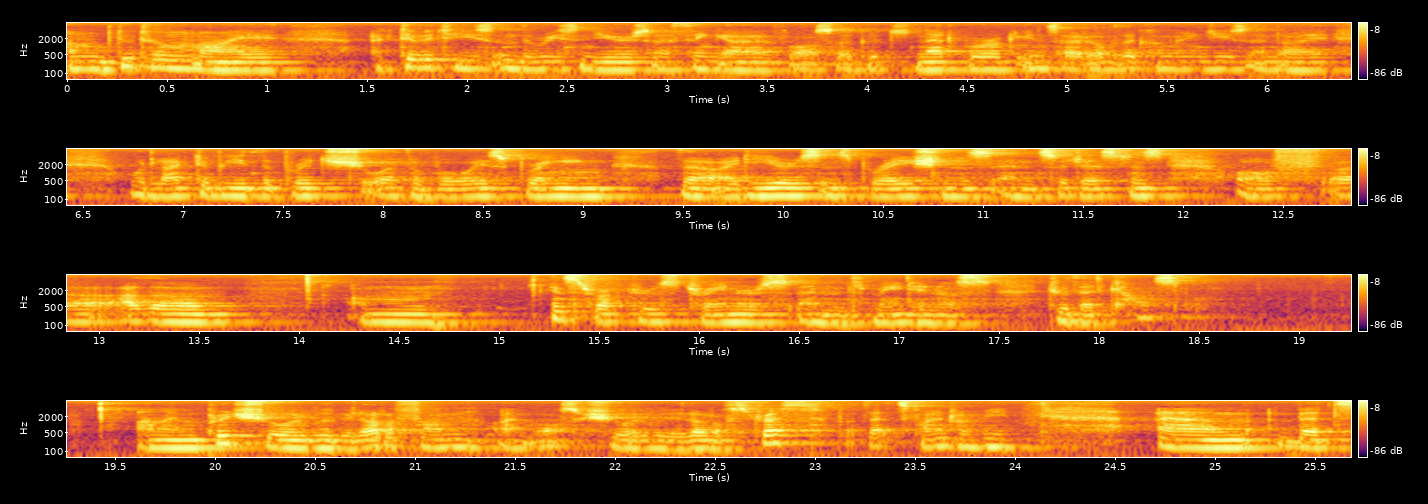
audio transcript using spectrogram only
Um, due to my activities in the recent years, I think I have also a good network inside of the communities and I would like to be the bridge or the voice bringing the ideas, inspirations and suggestions of uh, other um, instructors, trainers and maintainers to that council. I'm pretty sure it will be a lot of fun. I'm also sure it will be a lot of stress, but that's fine for me. Um, but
